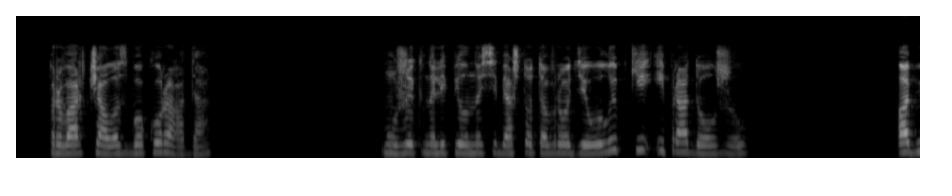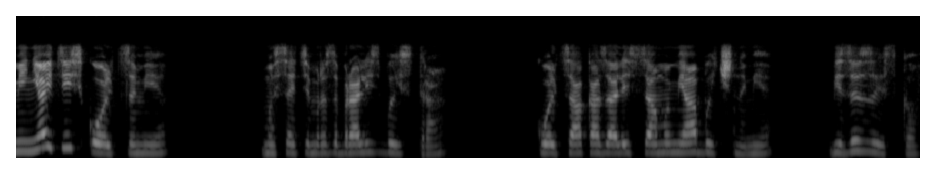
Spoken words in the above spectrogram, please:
— проворчала сбоку Рада. Мужик налепил на себя что-то вроде улыбки и продолжил. «Обменяйтесь кольцами!» Мы с этим разобрались быстро. Кольца оказались самыми обычными, без изысков.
